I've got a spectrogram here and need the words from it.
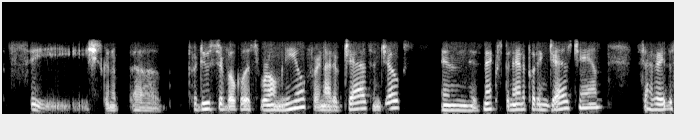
let's see, she's going to uh, producer vocalist Rome Neal for a night of jazz and jokes in his next Banana Pudding Jazz Jam, Saturday the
